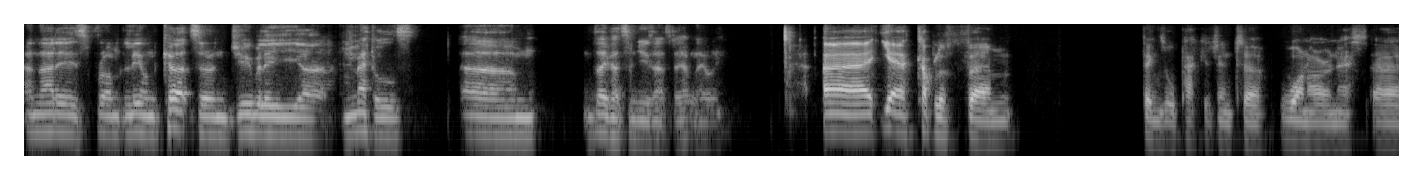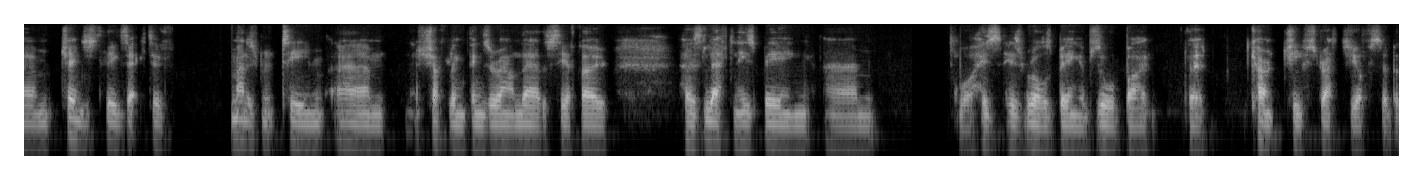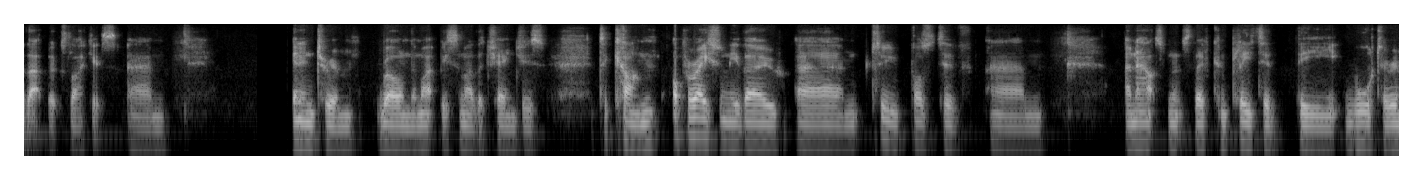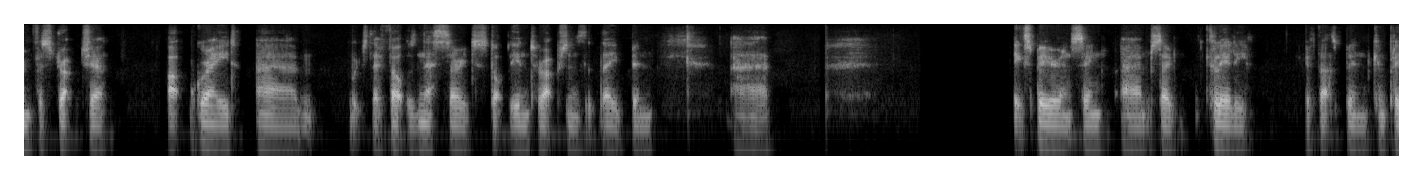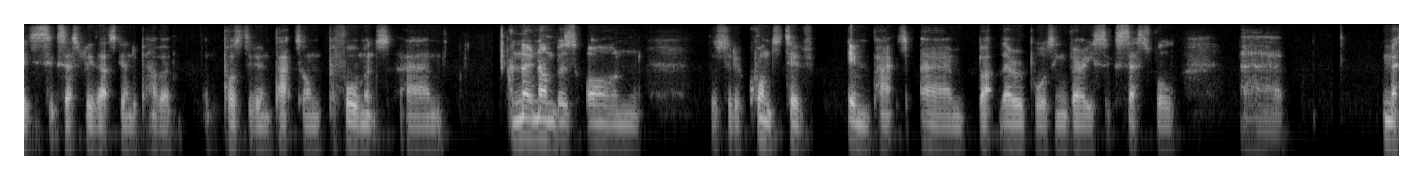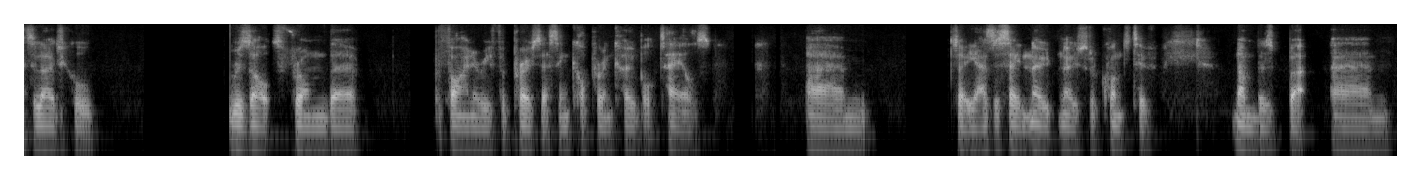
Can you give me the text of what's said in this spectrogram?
and that is from Leon Coetzer and Jubilee uh, Metals. Um, they've had some news out today, haven't they, Ollie? Uh, yeah, a couple of um, things all packaged into one RNS. Um, changes to the executive management team, um, shuffling things around there. The CFO has left, and he's being um, well, his his role's being absorbed by the current chief strategy officer, but that looks like it's um, an interim role, and there might be some other changes to come. Operationally, though, um, two positive um, announcements. They've completed the water infrastructure upgrade, um, which they felt was necessary to stop the interruptions that they've been uh, experiencing. Um, so clearly, if that's been completed successfully, that's going to have a, a positive impact on performance. Um, and no numbers on the sort of quantitative impact, um, but they're reporting very successful uh, metallurgical results from the refinery for processing copper and cobalt tails. Um, so yeah, as I say, no no sort of quantitative numbers, but um,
